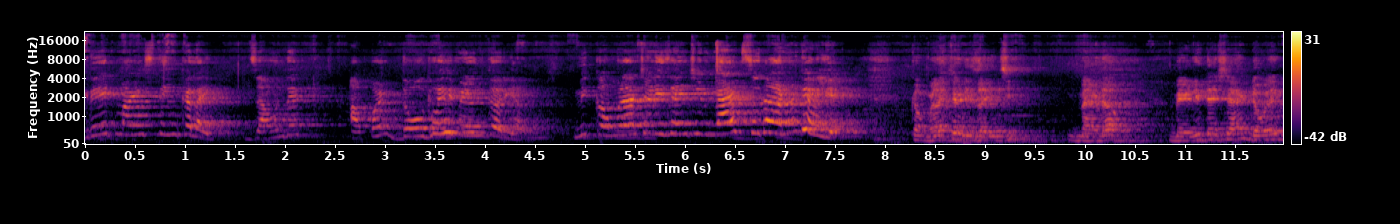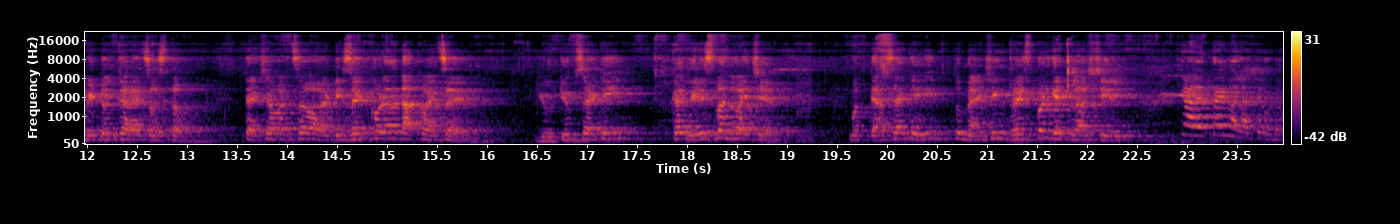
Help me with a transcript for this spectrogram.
Great minds think alike जाऊन दे. आपण दोघंही मिळून करूया. मी कमळाच्या डिझाईनची मॅट सुद्धा आणून ठेवली आहे कमळाच्या डिझाईनची मॅडम मेडिटेशन डोळे मिटून करायचं असतं. त्याच्यावरचं डिझाईन कोणाला दाखवायचं आहे यूट्यूबसाठी का रील्स बनवायचे? आहेत मग त्यासाठी तू मॅचिंग ड्रेस पण घेतला असशील. कळतंय मला तेवढं.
